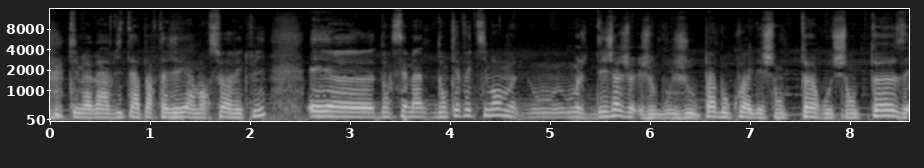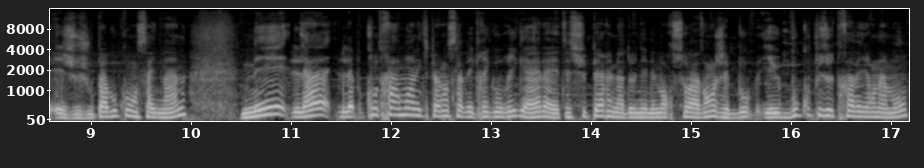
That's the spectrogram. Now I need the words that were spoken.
qui m'avait invité à partager un morceau avec lui. Et euh, donc c'est ma... donc effectivement, moi, déjà je, je joue pas beaucoup avec des chanteurs ou chanteuses et je joue pas beaucoup en sideman. Mais là, là, contrairement à l'expérience avec Grégory, Gaël a été super. Il m'a donné les morceaux avant. J'ai il y a eu beaucoup plus de travail en amont.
